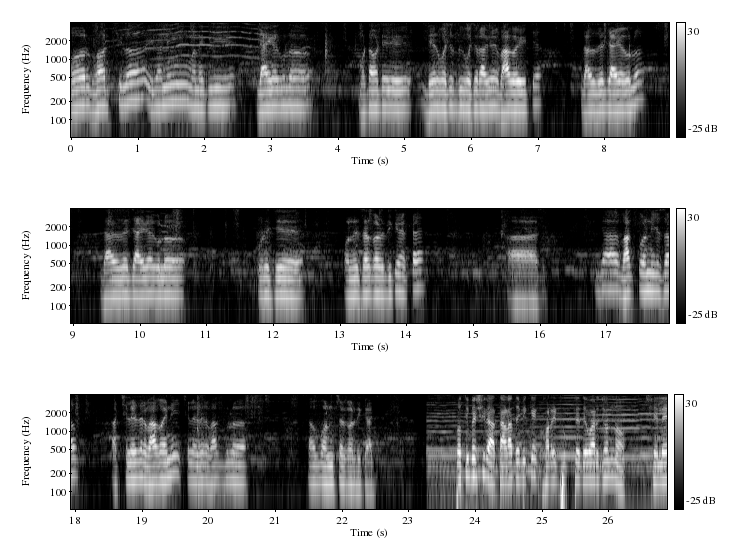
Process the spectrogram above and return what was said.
ওর ঘর ছিল ইদানিং মানে কি, জায়গাগুলো মোটামুটি দেড় বছর, দুই বছর আগে ভাগ হয়েছে, দাদুদের জায়গাগুলো। দাদুদের জায়গাগুলো করেছে অনিল সরকারের দিকে একটা, আর যা ভাগ করে নিয়েছে সব আর ছেলেদের ভাগ হয়নি ছেলেদের ভাগগুলো সব অনিল সরকারের দিকে আছে। প্রতিবেশীরা তারাদেবীকে ঘরে ঢুকতে দেওয়ার জন্য ছেলে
